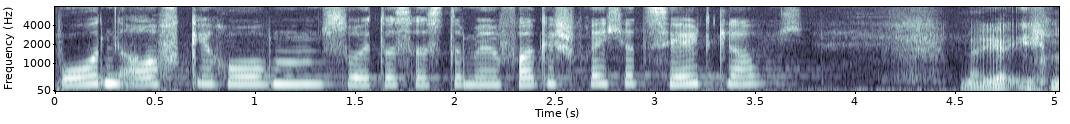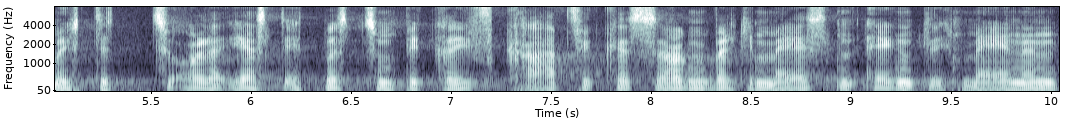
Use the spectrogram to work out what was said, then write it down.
Boden aufgehoben. So etwas hast du mir im Vorgespräch erzählt, glaube ich. Naja, ich möchte zuallererst etwas zum Begriff Grafiker sagen, weil die meisten eigentlich meinen,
